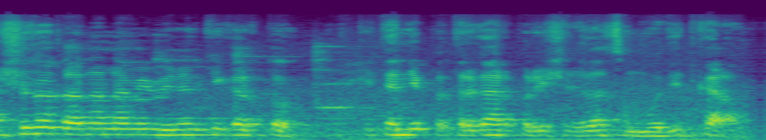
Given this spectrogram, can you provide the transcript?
आशुतोष दादांना मी विनंती करतो की त्यांनी पत्रकार परिषदेला संबोधित करावं.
